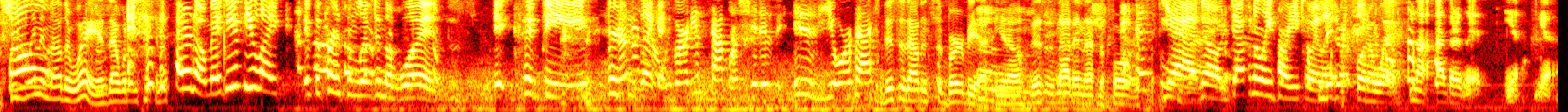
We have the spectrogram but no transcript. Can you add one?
She's leaning the other way. Is that what I'm picking up? I don't know. Maybe if you like, if the person lived in the woods, it could be versus No, no, like no, a we've already established it is it is your backyard. This is out in suburbia, you know. This is not in the forest. yeah, no, definitely party toilet. Liter foot away. not other lit. Yeah, yeah,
